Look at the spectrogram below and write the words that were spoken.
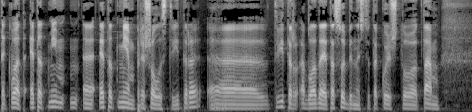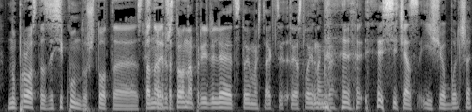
так вот, этот мем, э, этот мем пришел из Твиттера. Э, Твиттер обладает особенностью такой, что там, ну просто за секунду что-то Что, становится что он определяет стоимость акций Тесла иногда. сейчас еще больше.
